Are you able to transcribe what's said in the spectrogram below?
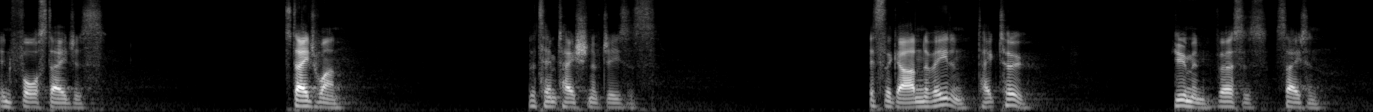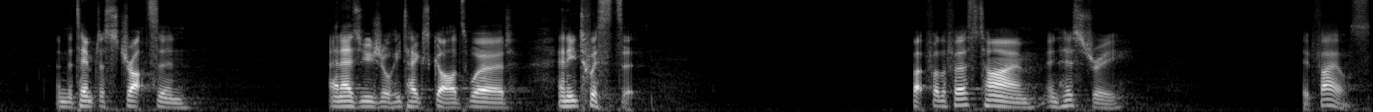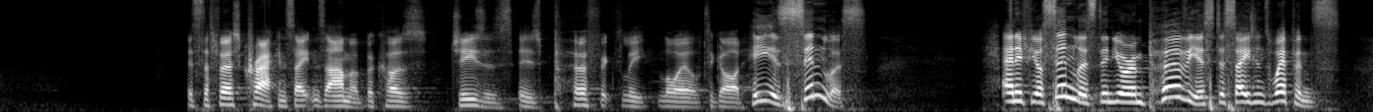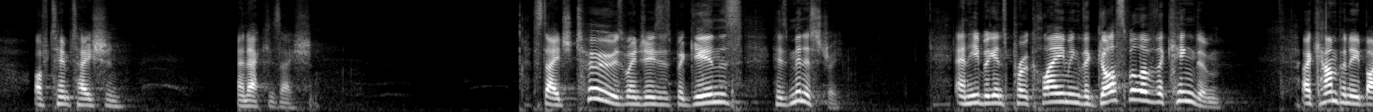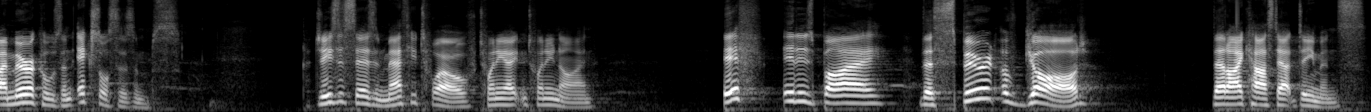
in four stages. Stage one the temptation of Jesus. It's the Garden of Eden, take two. Human versus Satan. And the tempter struts in. And as usual, he takes God's word and he twists it. But for the first time in history, it fails. It's the first crack in Satan's armor because Jesus is perfectly loyal to God. He is sinless. And if you're sinless, then you're impervious to Satan's weapons of temptation and accusation. Stage two is when Jesus begins his ministry. And he begins proclaiming the gospel of the kingdom, accompanied by miracles and exorcisms. Jesus says in Matthew 12, 28 and 29, if it is by the Spirit of God that I cast out demons,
